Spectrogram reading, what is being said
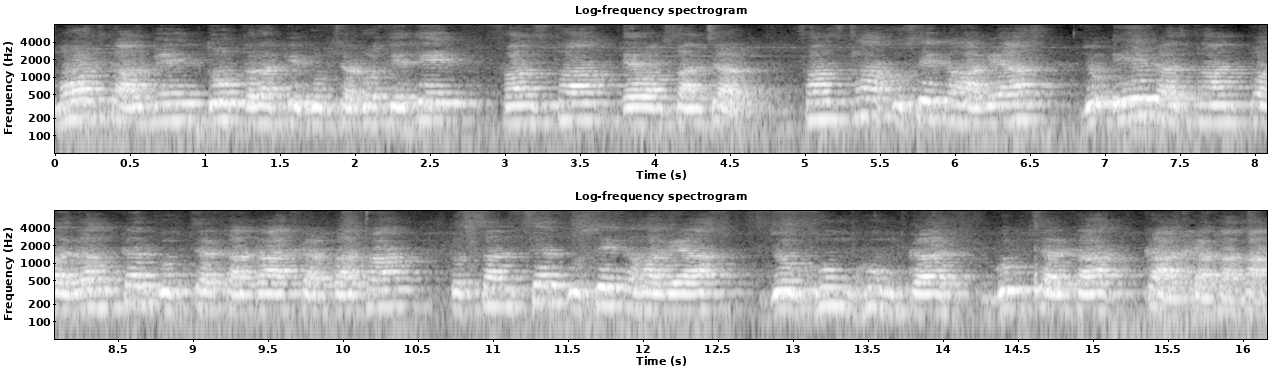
मौर्य काल में दो तरह के गुप्तचर होते थे, संस्था एवं संचर। संस्था उसे कहा गया जो एक स्थान पर रहकर गुप्तचर का कार्य करता था। तो संचर उसे कहा गया जो घूम घूम कर गुप्तचर का कार्य करता था।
